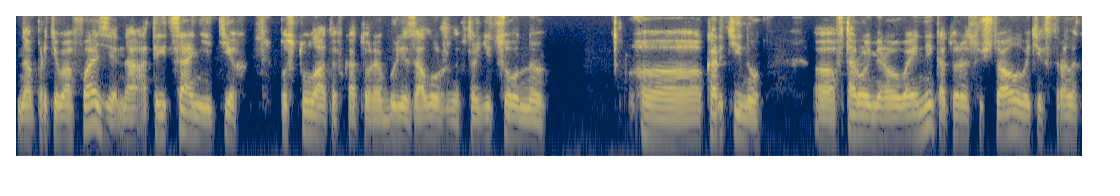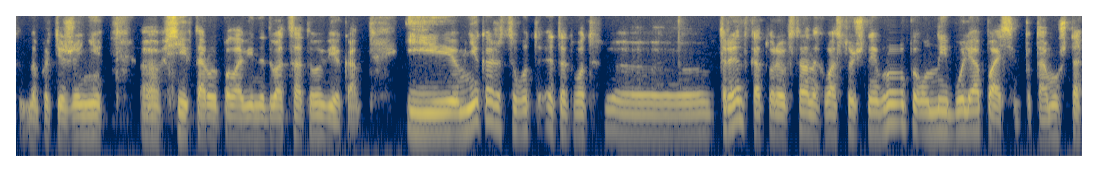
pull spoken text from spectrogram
на противофазе, на отрицании тех постулатов, которые были заложены в традиционную э, картину Э, Второй мировой войны, которая существовала в этих странах на протяжении э, всей второй половины 20 века. И мне кажется, вот этот вот э, тренд, который в странах Восточной Европы, он наиболее опасен, потому что э,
